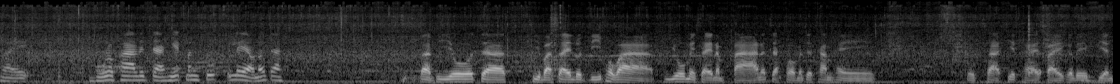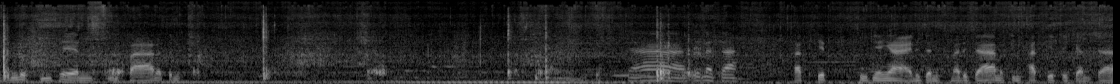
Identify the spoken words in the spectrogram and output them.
ใส่โหระพาเลยจ้ะเฮ็ดมันซุกแล้วเนาะจ้ะบ้านพี่โยจะที่บาใส่รสดีเพราะว่าพี่โยไม่ใส่น้ำปลานะจ๊ะเพราะมันจะทำให้รสชาติเทียดหายไปก็เลยเปลี่ยนเป็นรสดีแทนน้ำปลานะจ๊ะจ้าเสร็จแล้วจ้ะผัดเผ็ดสูตรง่ายๆนะจ๊ะมาเด้อจ้ามากินผัดเผ็ดด้วยกันจ้า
